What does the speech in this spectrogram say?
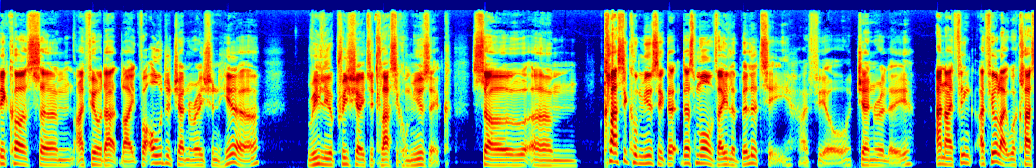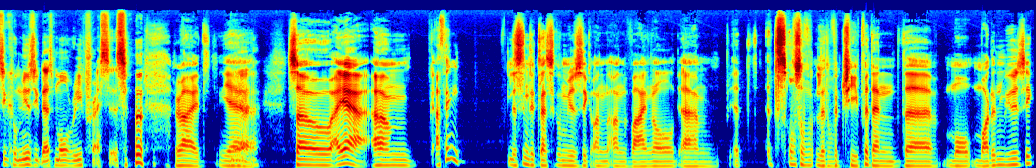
because um, I feel that like the older generation here really appreciated classical music. So um, classical music, there's more availability. I feel generally. And I think I feel like with classical music, there's more represses. Right. Yeah. Yeah. So uh, yeah, um, I think listening to classical music on on vinyl, um, it, it's also a little bit cheaper than the more modern music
